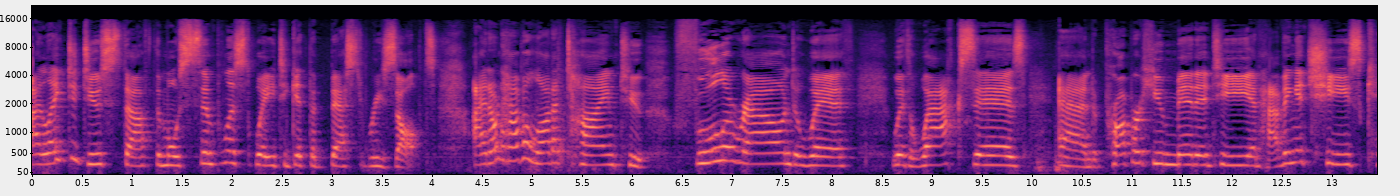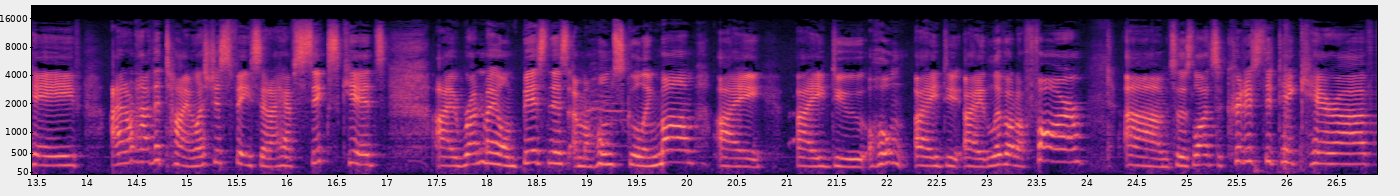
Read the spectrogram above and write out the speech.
I like to do stuff the most simplest way to get the best results. I don't have a lot of time to fool around with with waxes and proper humidity and having a cheese cave. I don't have the time. Let's just face it. I have six kids. I run my own business. I'm a homeschooling mom. I I do home, I do, I live on a farm, um, so there's lots of critters to take care of.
